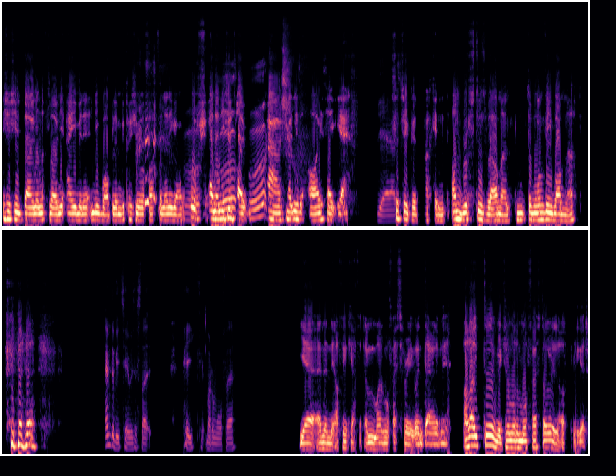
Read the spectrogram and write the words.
It's just you dying on the floor and you're aiming it and you're wobbling because you're fucked, and then you go, whoosh, and then you're just like, ow, straight in his eyes, like, yeah, yeah, such a good fucking. On Rust as well, man. The 1v1 map. MW2 was just like peak Modern Warfare. yeah, and then I think after um, Modern Warfare 3 went down a bit. I liked the original Modern Warfare story, that was pretty good.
